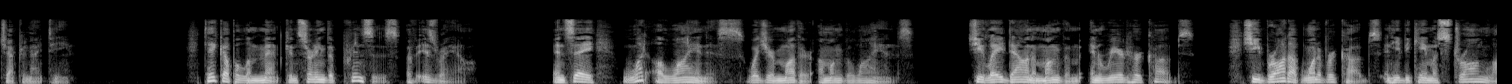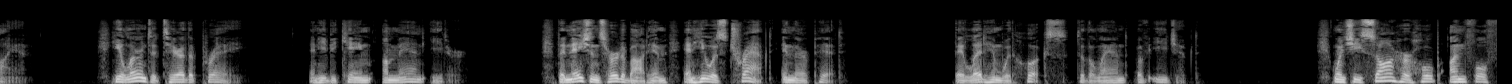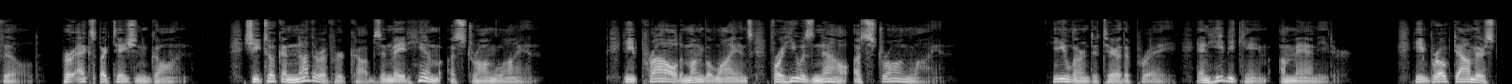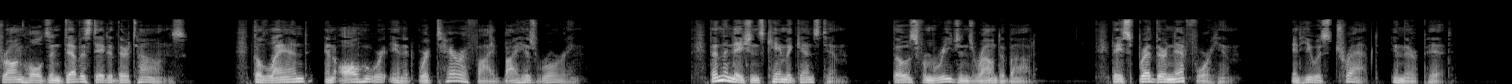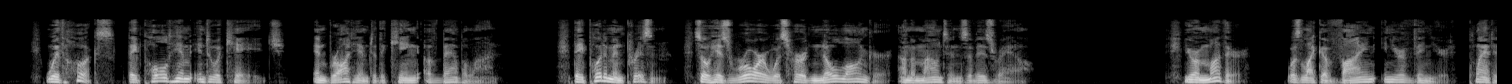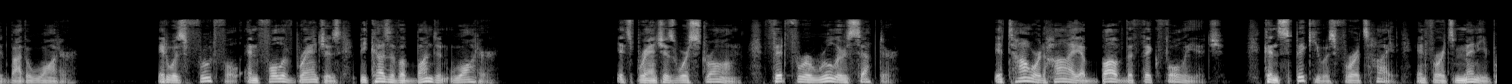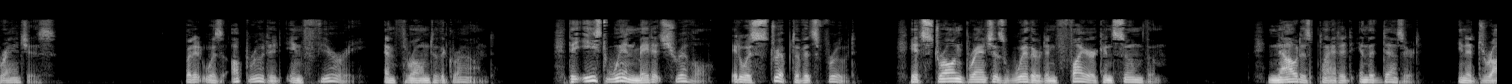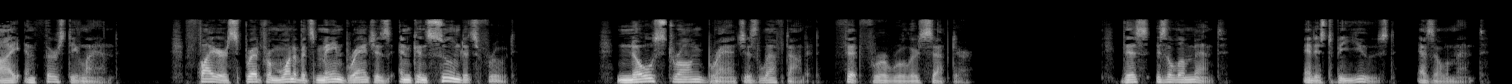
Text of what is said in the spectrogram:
chapter 19 take up a lament concerning the princes of israel and say what a lioness was your mother among the lions. She lay down among them and reared her cubs. She brought up one of her cubs and he became a strong lion. He learned to tear the prey and he became a man eater. The nations heard about him and he was trapped in their pit. They led him with hooks to the land of egypt when she saw her hope unfulfilled her expectation gone she took another of her cubs and made him a strong lion. He prowled among the lions for he was now a strong lion. He learned to tear the prey and he became a man-eater. He broke down their strongholds and devastated their towns. The land and all who were in it were terrified by his roaring. Then the nations came against him those from regions round about. They spread their net for him and he was trapped in their pit. With hooks they pulled him into a cage and brought him to the king of babylon. They put him in prison so his roar was heard no longer on the mountains of israel. Your mother was like a vine in your vineyard planted by the water. It was fruitful and full of branches because of abundant water. Its branches were strong fit for a ruler's scepter. It towered high above the thick foliage conspicuous for its height and for its many branches. But it was uprooted in fury and thrown to the ground. The east wind made it shrivel. It was stripped of its fruit. Its strong branches withered and fire consumed them. Now it is planted in the desert in a dry and thirsty land. Fire spread from one of its main branches and consumed its fruit. No strong branch is left on it fit for a ruler's scepter. This is a lament and is to be used as a lament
